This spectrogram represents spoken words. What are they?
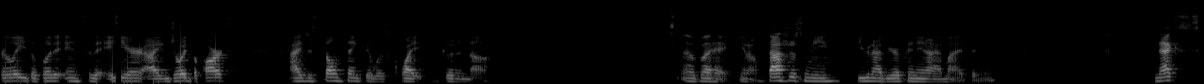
really to put it into the A tier. I enjoyed the park. I just don't think it was quite good enough. Uh, but hey, you know that's just me. You can have your opinion. I have my opinion. Next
